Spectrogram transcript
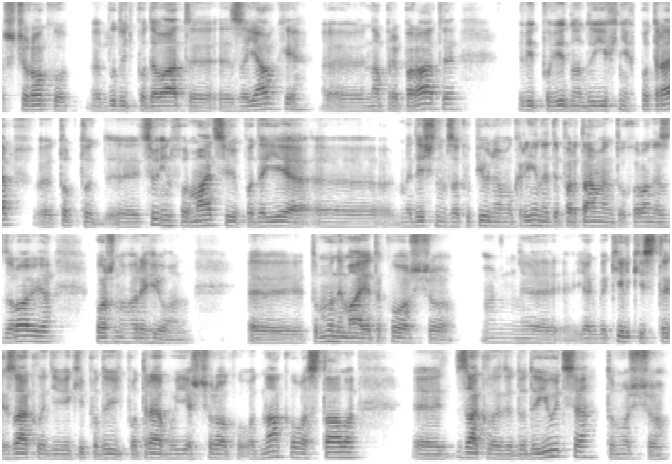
щороку будуть подавати заявки на препарати відповідно до їхніх потреб. Е, Тобто е, цю інформацію подає е, медичним закупівлям України Департамент охорони здоров'я кожного регіону. Тому немає такого, що якби кількість тих закладів, які подають потребу, є щороку однакова, стала. Заклади додаються, тому що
